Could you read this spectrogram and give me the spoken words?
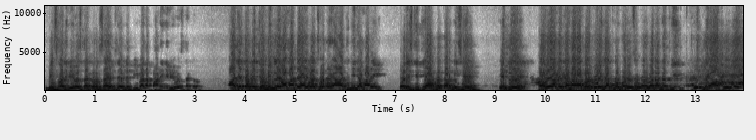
બેસવાની વ્યવસ્થા કરો, સાહેબ શ્રી, અમને પીવાના પાણીની વ્યવસ્થા કરો. આજે તમે જમીન લેવા માટે આવ્યા છો ને આજની જ અમારી પરિસ્થિતિ આ પ્રકારની છે. એટલે હવે અમે તમારા પર કોઈ જાતનો ભરોસો કરવાના નથી. એટલે આ પ્રોજેક્ટ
